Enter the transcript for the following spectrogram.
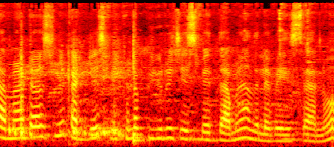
టమాటోస్ని కట్ చేసి వేయకుండా ప్యూరీ చేసి వేద్దామని అందులో వేసాను.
